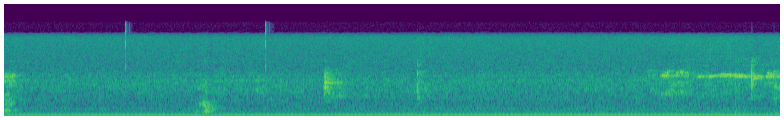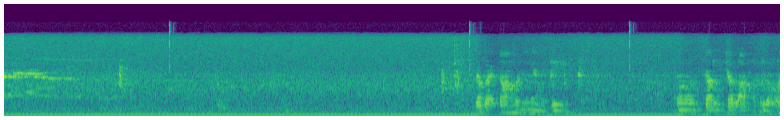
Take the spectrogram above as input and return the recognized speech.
Đấy nó vẽ to hơn cái này một tí. Ờ, cho, cho lọt lỗ.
